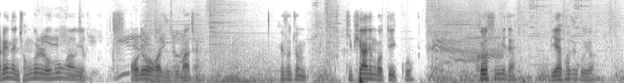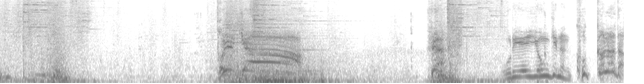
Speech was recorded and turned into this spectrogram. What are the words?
가레는 정글로 호응하기 어려워가지고. 맞아. 음. 그래서 좀 기피하는 것도 있고 그렇습니다. 미아 서주고요. 우리의 용기는 굳건하다.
